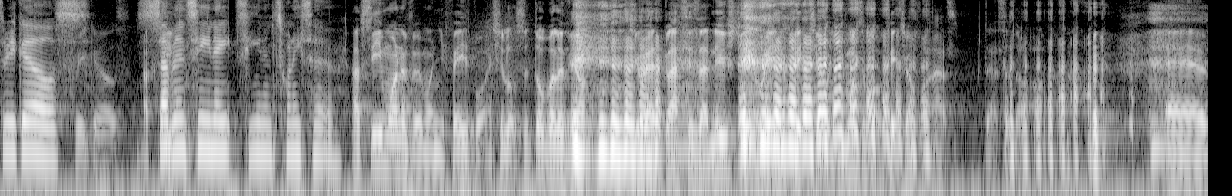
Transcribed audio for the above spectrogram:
three girls. Three girls. I've seen, 17, 18 and 22. I've seen one of them on your Facebook, and she looks a double of you. she wears glasses. I knew straight away in the picture. You must have put a picture of her. That's that's a daughter. um,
